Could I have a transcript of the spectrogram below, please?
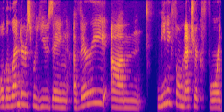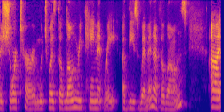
Well, the lenders were using a very um, meaningful metric for the short term, which was the loan repayment rate of these women, of the loans, uh,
